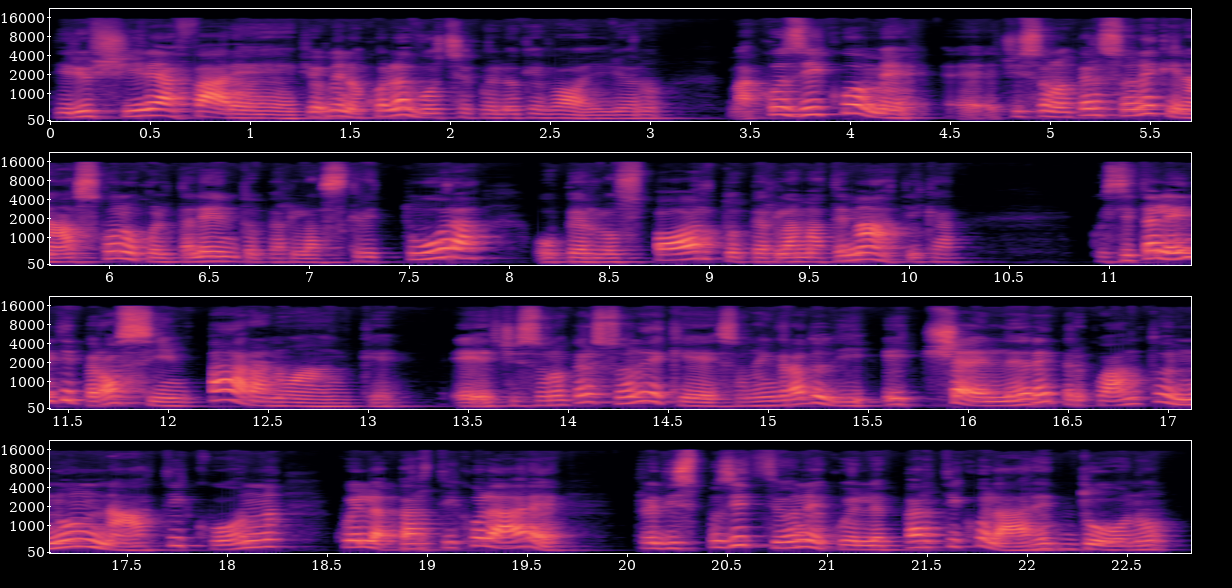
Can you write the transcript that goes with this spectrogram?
di riuscire a fare più o meno con la voce quello che vogliono ma così come eh, ci sono persone che nascono col talento per la scrittura o per lo sport o per la matematica. Questi talenti però si imparano anche e ci sono persone che sono in grado di eccellere per quanto non nati con quella particolare predisposizione, quel particolare dono,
